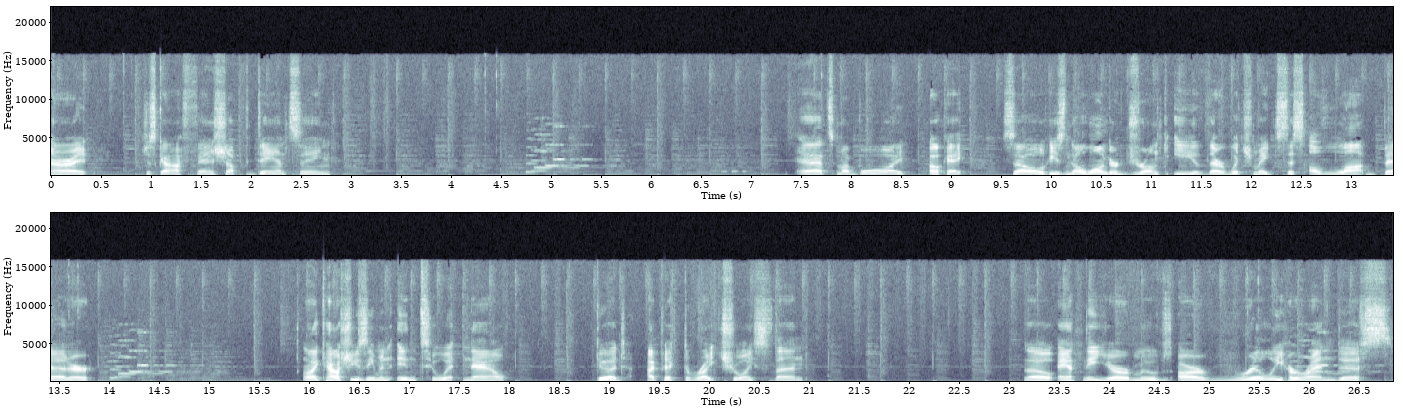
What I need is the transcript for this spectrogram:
Alright. Just gotta finish up the dancing. That's my boy. Okay, so he's no longer drunk either, which makes this a lot better. I like how she's even into it now. Good, I picked the right choice then. Though, Anthony, your moves are really horrendous.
